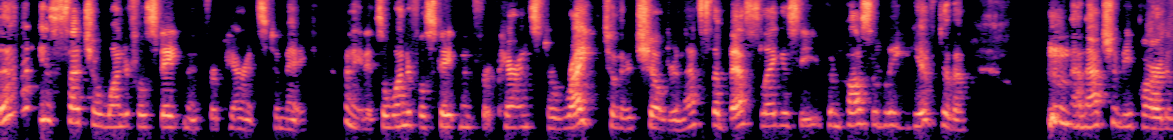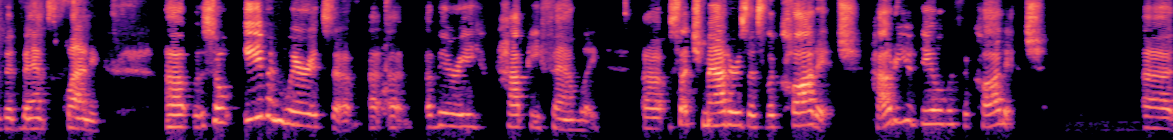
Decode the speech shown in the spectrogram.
That is such a wonderful statement for parents to make. I mean, it's a wonderful statement for parents to write to their children. That's the best legacy you can possibly give to them. and that should be part of advanced planning. Uh, so even where it's a, a, a very happy family, uh, such matters as the cottage, how do you deal with the cottage? Uh,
